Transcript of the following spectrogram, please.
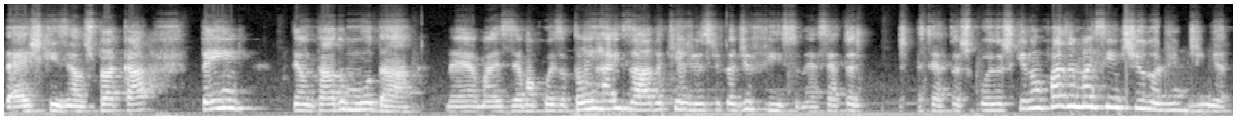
10, 15 anos para cá, tem tentado mudar, né? Mas é uma coisa tão enraizada que às vezes fica difícil, né? Certas, certas coisas que não fazem mais sentido hoje em dia,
